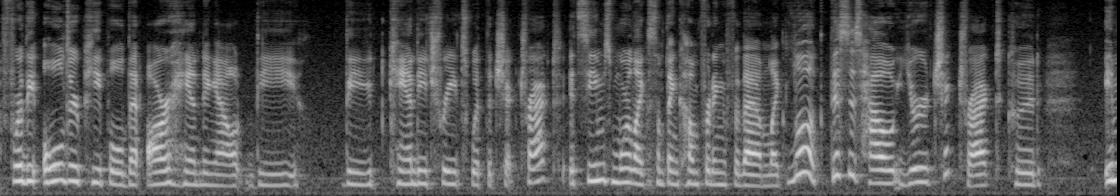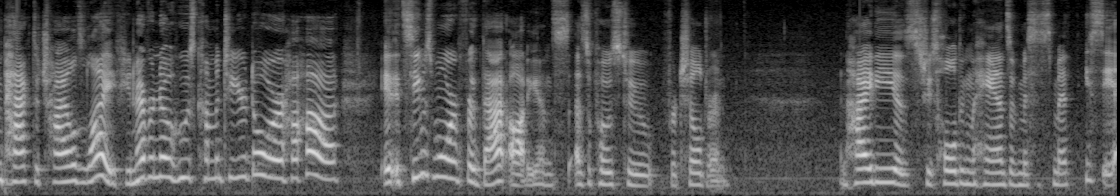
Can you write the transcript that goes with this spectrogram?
for the older people that are handing out the the candy treats with the chick tract. It seems more like something comforting for them. Like, look, this is how your chick tract could impact a child's life. You never know who's coming to your door. Haha. It, it seems more for that audience as opposed to for children. And Heidi, as she's holding the hands of Mrs. Smith, you see,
